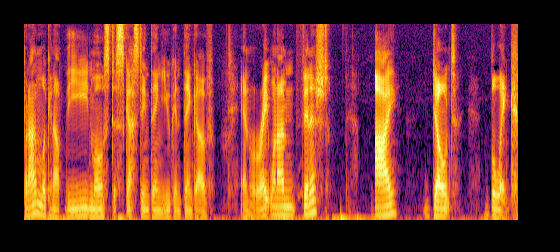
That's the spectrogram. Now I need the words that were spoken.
But I'm looking up the most disgusting thing you can think of. And right when I'm finished, I don't blink.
